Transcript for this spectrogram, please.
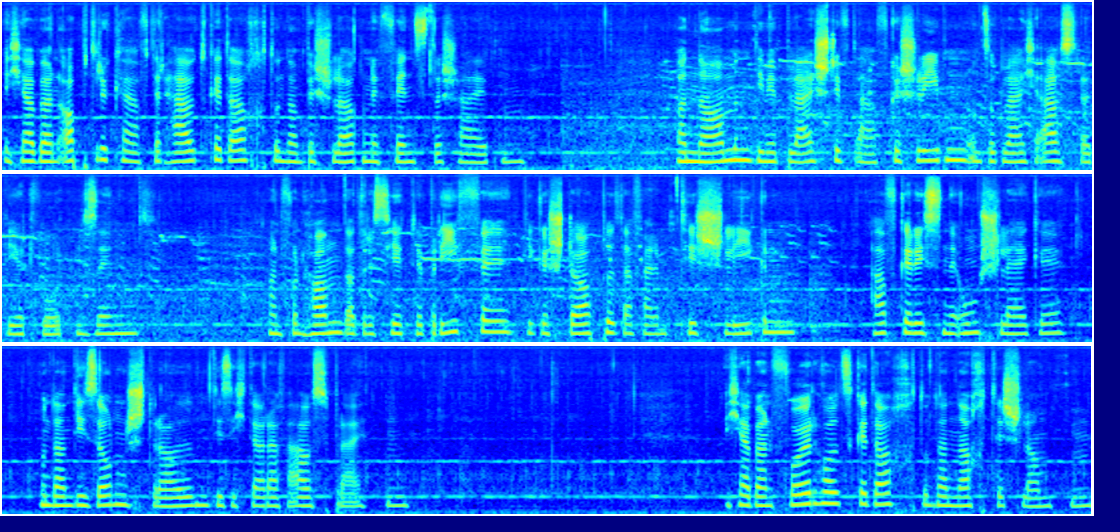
Ich habe an Abdrücke auf der Haut gedacht und an beschlagene Fensterscheiben an Namen, die mit Bleistift aufgeschrieben und sogleich ausradiert worden sind, an von Hand adressierte Briefe, die gestapelt auf einem Tisch liegen, aufgerissene Umschläge und an die Sonnenstrahlen, die sich darauf ausbreiten. Ich habe an Feuerholz gedacht und an Nachttischlampen,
